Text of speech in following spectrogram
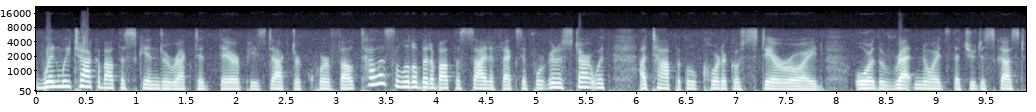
When we talk about the skin directed therapies, Dr. Querfeld, tell us a little bit about the side effects. If we're going to start with a topical corticosteroid or the retinoids that you discussed,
